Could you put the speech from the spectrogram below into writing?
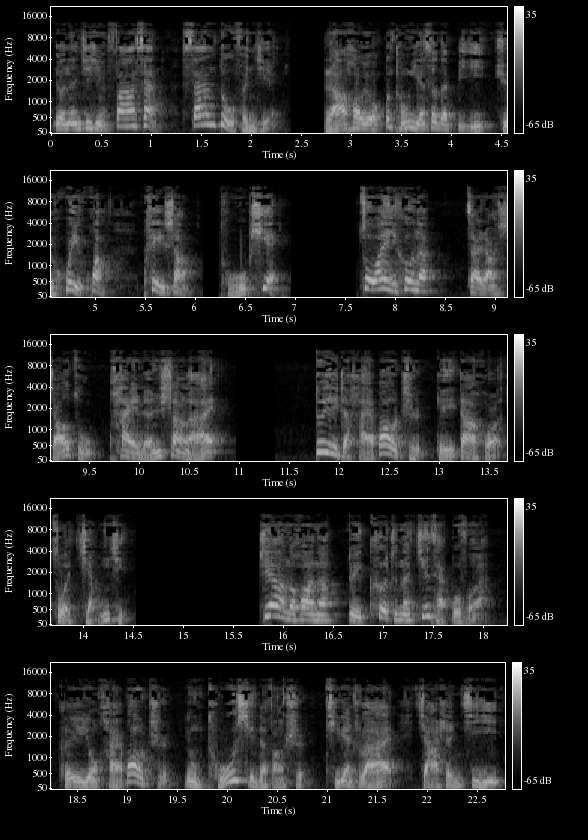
又能进行发散三度分解，然后用不同颜色的笔去绘画，配上图片，做完以后呢。再让小组派人上来，对着海报纸给大伙儿做讲解。这样的话呢，对课程的精彩部分啊，可以用海报纸用图形的方式提炼出来，加深记忆，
